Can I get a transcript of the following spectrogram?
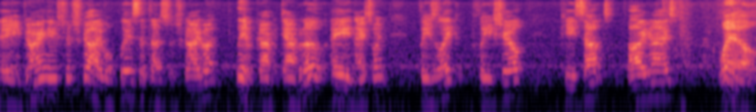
a brand new subscriber, please hit that subscribe button, leave a comment down below, a nice one, please like, please share, peace out, bye guys, well,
